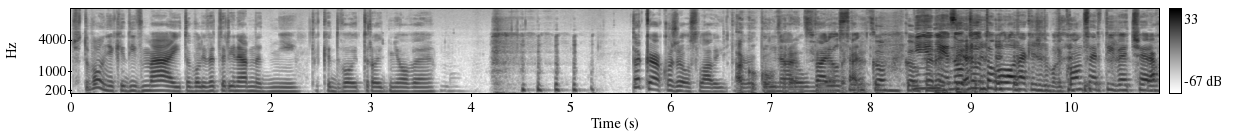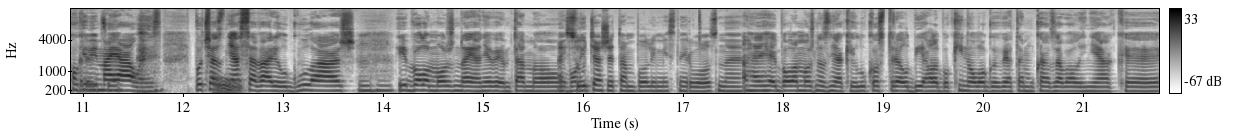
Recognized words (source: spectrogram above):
čo to bolo niekedy v máji, to boli veterinárne dni, také dvoj, trojdňové. Také akože oslavy Ako veterinárov. konferencia, Varil sa... Nie, nie, no to, to bolo také, že to boli koncerty večer, ako keby. Majales. Počas Oh. dňa sa varil guláš, je bolo možné, ja neviem, tam Aj boli súťaže tam boli, myslím, rôzne. Hej, hej, bola možnosť nejakej lukostrelby, alebo kinológovia tam ukázavali nejaké,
